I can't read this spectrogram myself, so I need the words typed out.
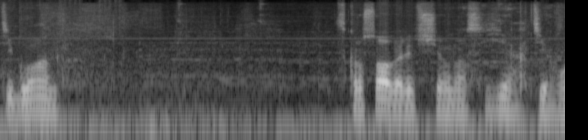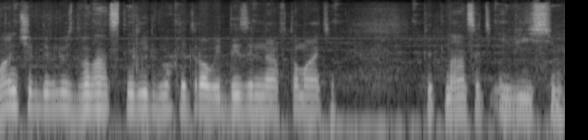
Тігуан. З кросоверів ще у нас є Тігуанчик, дивлюсь, 12 рік, 2-літровий дизель на автоматі. 15,8.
